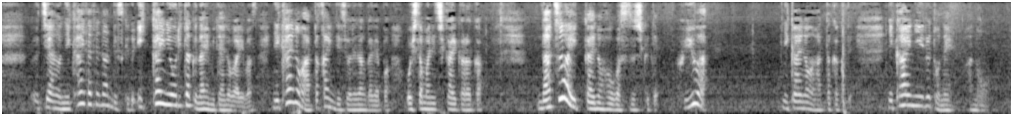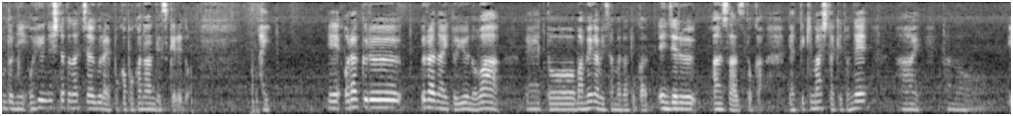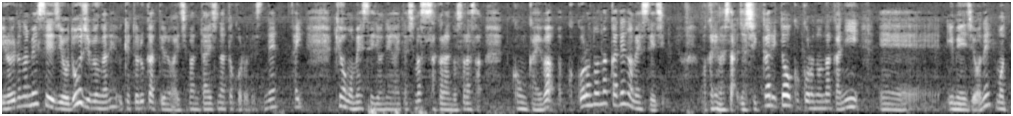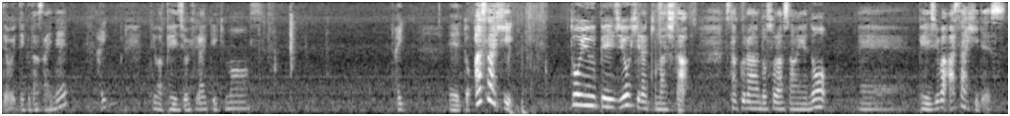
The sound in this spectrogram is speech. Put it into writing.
うちあの2階建てなんですけど1階に降りたくないみたいのがあります。2階のがあったかいんですよね。なんかねやっぱお日様に近いからか。夏は1階の方が涼しくて冬は2階のがあったかくて。2階にいるとねあの本当にお昼寝したくなっちゃうぐらいポカポカなんですけれど。はい。でオラクル占いというのはえーとまあ、女神様だとかエンジェルアンサーズとかやってきましたけどね。はい。あのいろいろなメッセージをどう自分がね受け取るかっていうのが一番大事なところですね。はい。今日もメッセージお願いいたします。さくらんそらさん。今回は心の中でのメッセージ。わかりました。じゃあしっかりと心の中に、えー、イメージをね持っておいてくださいね。はい。ではページを開いていきます。はい。えっ、ー、と朝日というページを開きました。さくらそらさんへの、えーページは朝日です。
